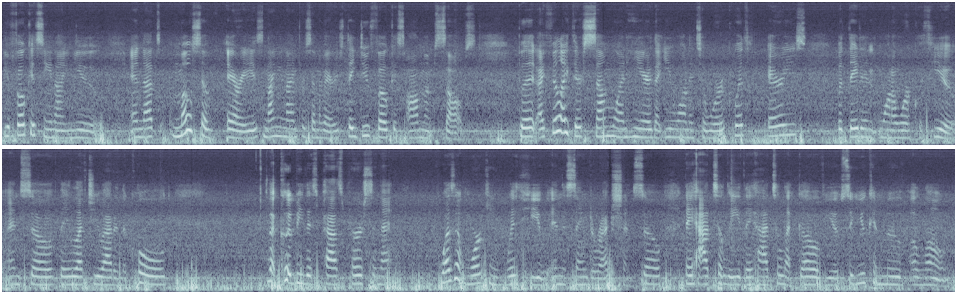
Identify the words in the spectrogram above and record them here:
you're focusing on you. And that's most of Aries, 99% of Aries, they do focus on themselves. But I feel like there's someone here that you wanted to work with, Aries, but they didn't want to work with you. And so they left you out in the cold that could be this past person that wasn't working with you in the same direction. So they had to leave, they had to let go of you so you can move alone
